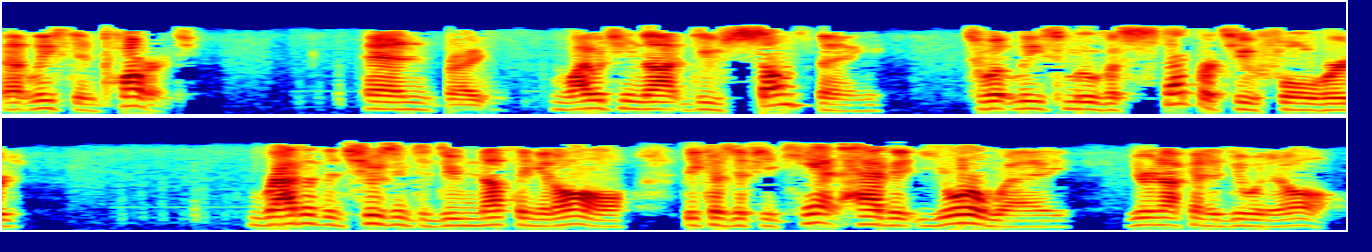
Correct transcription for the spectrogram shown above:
at least in part. And right. why would you not do something to at least move a step or two forward rather than choosing to do nothing at all? Because if you can't have it your way, you're not going to do it at all.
